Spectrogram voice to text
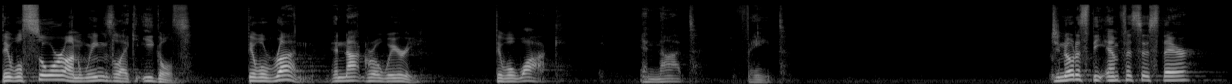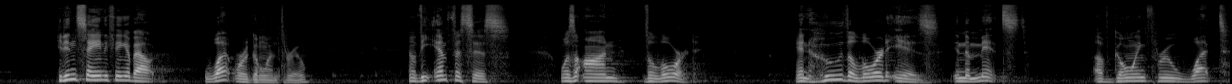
They will soar on wings like eagles. They will run and not grow weary. They will walk and not faint. Do you notice the emphasis there? He didn't say anything about what we're going through. No, the emphasis was on the Lord and who the Lord is in the midst of going through what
